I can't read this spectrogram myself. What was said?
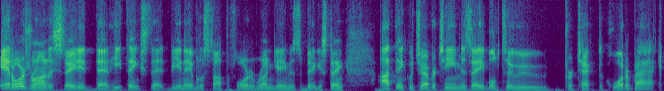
Ed Orgeron has stated that he thinks that being able to stop the Florida run game is the biggest thing. I think whichever team is able to protect the quarterback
